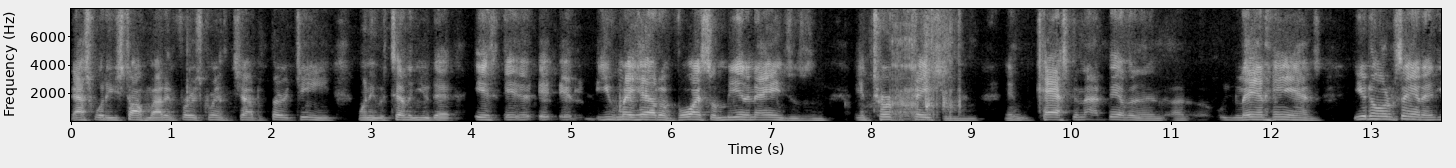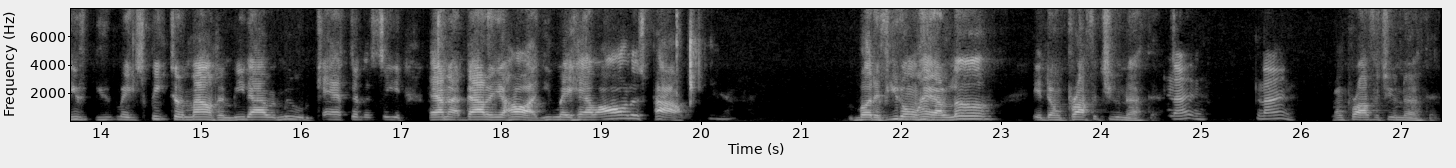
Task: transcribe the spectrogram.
That's what he's talking about in First Corinthians chapter 13 when he was telling you that it, it, it, it, you may have a voice of men and angels and interpretation and, and casting out devil and uh, laying hands. You know what I'm saying? And you you may speak to the mountain, be thou removed, cast to the sea, have not doubt in your heart. You may have all this power. Yeah. But if you don't have love, it don't profit you nothing. None. None. Don't profit you nothing.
